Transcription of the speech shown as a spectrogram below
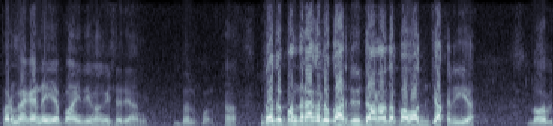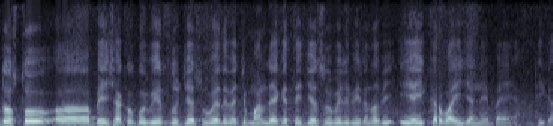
ਪਰ ਮੈਂ ਕਿਹਾ ਨਹੀਂ ਆਪਾਂ ਹੀ ਦੇਵਾਂਗੇ ਸ਼ਰਿਆਮ ਹੀ। ਬਿਲਕੁਲ। ਹਾਂ। ਦੁੱਧ 15 ਕਿਲੋ ਕਰ ਜੂ ਦਾਣਾ ਤਾਂ ਆਪਾਂ ਵਾਧੂ ਚੱਕਦੀ ਆ। ਲਓ ਵੀ ਦੋਸਤੋ ਬੇਸ਼ੱਕ ਕੋਈ ਵੀਰ ਦੂਜੇ ਸੂਬੇ ਦੇ ਵਿੱਚ ਮੰਨ ਲਿਆ ਕਿ ਤੀਜੇ ਸੂਬੇ ਦੇ ਵੀਰਾਂ ਦਾ ਵੀ ਏਆਈ ਕਰਵਾਈ ਜਾਂਦੇ ਪਏ ਆ ਠੀਕ ਆ?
